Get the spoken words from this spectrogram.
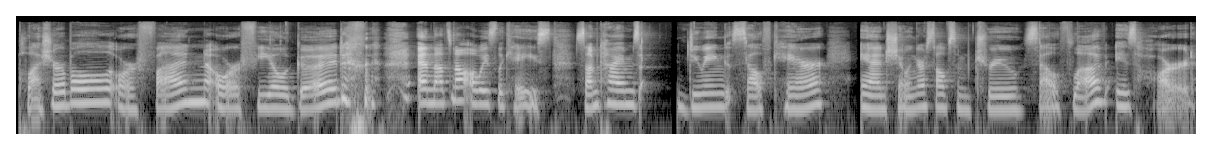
pleasurable or fun or feel good. and that's not always the case. Sometimes doing self care and showing ourselves some true self love is hard.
